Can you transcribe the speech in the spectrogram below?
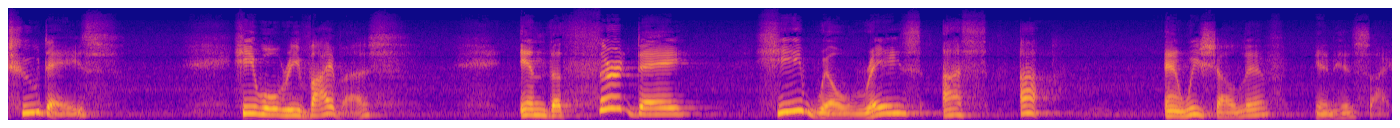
two days, he will revive us. In the third day, he will raise us up, and we shall live in his sight.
